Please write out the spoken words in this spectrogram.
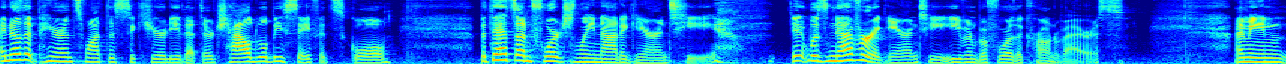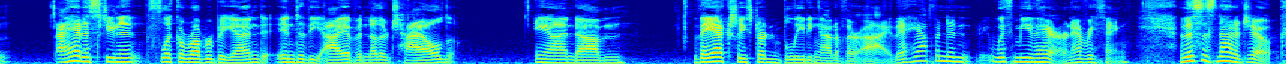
I know that parents want the security that their child will be safe at school, but that's unfortunately not a guarantee. It was never a guarantee, even before the coronavirus. I mean, I had a student flick a rubber band into the eye of another child, and um, they actually started bleeding out of their eye. That happened in, with me there and everything. And this is not a joke.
